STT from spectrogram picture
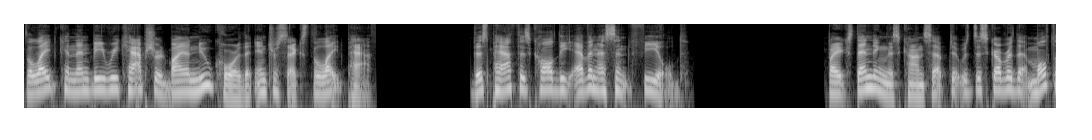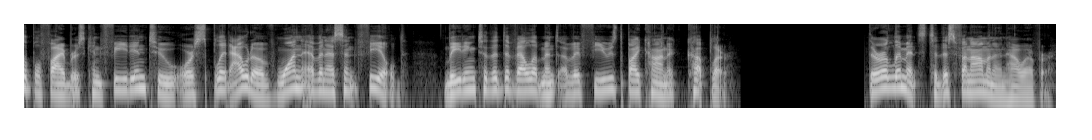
The light can then be recaptured by a new core that intersects the light path. This path is called the evanescent field. By extending this concept, it was discovered that multiple fibers can feed into or split out of one evanescent field, leading to the development of a fused biconic coupler. There are limits to this phenomenon, however.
